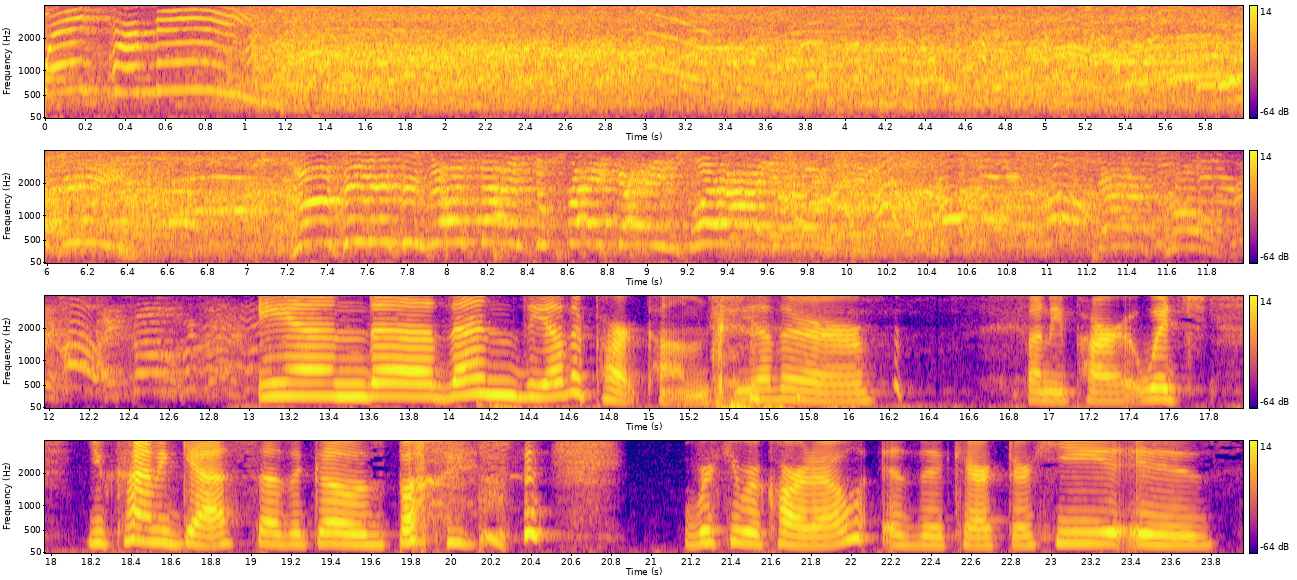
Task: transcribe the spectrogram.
Wait for me! Lucy, this is no time to play games. Where are you, Lucy? Get her coat. Hey, coat. And uh, then the other part comes, the other funny part, which you kind of guess as it goes, but Ricky Ricardo, uh, the character, he is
